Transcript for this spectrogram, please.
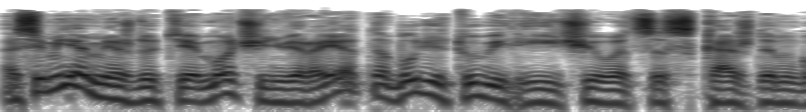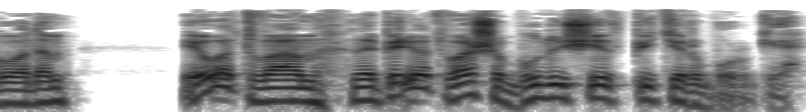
а семья, между тем, очень вероятно будет увеличиваться с каждым годом. И вот вам наперед ваше будущее в Петербурге.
